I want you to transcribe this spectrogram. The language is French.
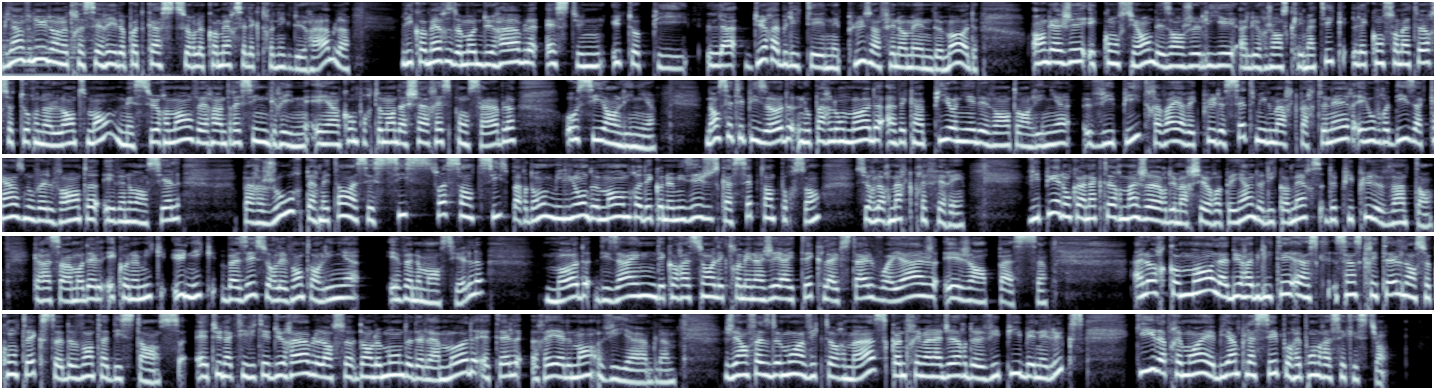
Bienvenue dans notre série de podcasts sur le commerce électronique durable. L'e-commerce de mode durable est une utopie. La durabilité n'est plus un phénomène de mode. Engagés et conscients des enjeux liés à l'urgence climatique, les consommateurs se tournent lentement mais sûrement vers un dressing green et un comportement d'achat responsable, aussi en ligne. Dans cet épisode, nous parlons mode avec un pionnier des ventes en ligne. VP travaille avec plus de 7000 marques partenaires et ouvre 10 à 15 nouvelles ventes événementielles par jour, permettant à ses 6, 66 pardon, millions de membres d'économiser jusqu'à 70% sur leurs marques préférées. VP est donc un acteur majeur du marché européen de l'e-commerce depuis plus de 20 ans, grâce à un modèle économique unique basé sur les ventes en ligne événementielles mode, design, décoration électroménager high-tech, lifestyle, voyage et j'en passe. Alors comment la durabilité s'inscrit-elle dans ce contexte de vente à distance? Est une activité durable dans, dans le monde de la mode? Est-elle réellement viable? J'ai en face de moi Victor Mas, country manager de VP Benelux, qui d'après moi est bien placé pour répondre à ces questions.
